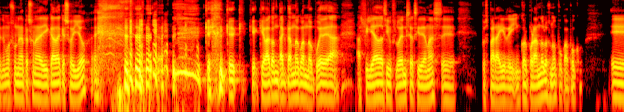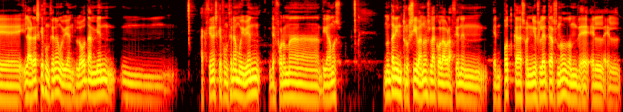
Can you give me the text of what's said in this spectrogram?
Tenemos una persona dedicada que soy yo, que, que, va contactando cuando puede a afiliados, influencers y demás, eh, pues para ir incorporándolos ¿no? poco a poco. Eh, y la verdad es que funciona muy bien. Luego también mmm, acciones que funcionan muy bien de forma, digamos, no tan intrusiva, ¿no? Es la colaboración en, en podcast o en newsletters, ¿no? Donde el, el,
